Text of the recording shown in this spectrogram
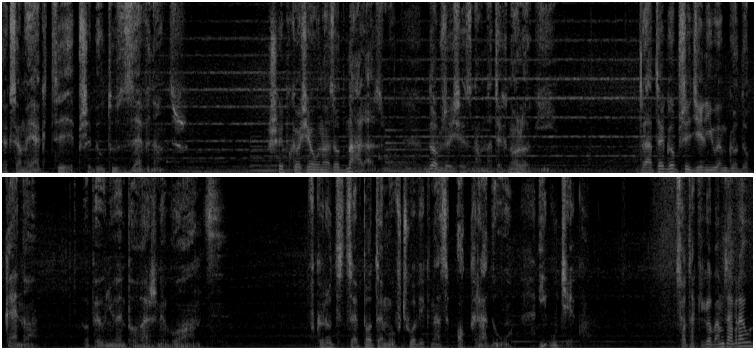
Tak samo jak ty przybył tu z zewnątrz. Szybko się u nas odnalazł. Dobrze się znał na technologii. Dlatego przydzieliłem go do Keno. Popełniłem poważny błąd. Wkrótce potem ów człowiek nas okradł i uciekł. Co takiego wam zabrał?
